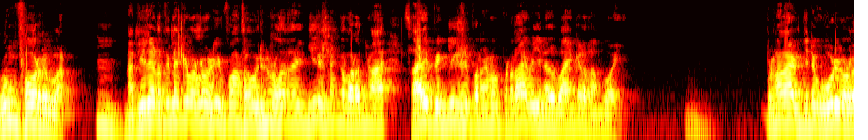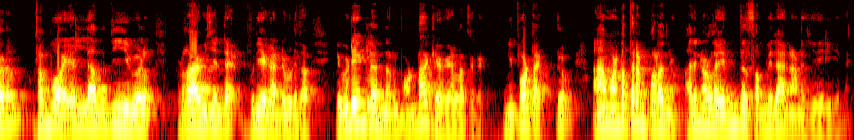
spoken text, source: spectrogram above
റൂം ഫോർ റിവർ. നദീതടത്തിലേക്ക് വെള്ളം ഒഴുകി പോകാൻ സൗകര്യമുള്ളത് ഇംഗ്ലീഷിലങ്ങ് പറഞ്ഞു. ആ സാഹിബ് ഇംഗ്ലീഷിൽ പറഞ്ഞപ്പോൾ പിണറായി വിജയൻ അത് ഭയങ്കര സംഭവമായി. പിണറായി വിജയന്റെ കൂടെയുള്ളൊരു സംഭവമായി. എല്ലാ ബുദ്ധിജീവികളും പിണറായി വിജയന്റെ പുതിയ കണ്ടുപിടുത്തം എവിടെയെങ്കിലും നിർ ഉണ്ടാക്കിയോ കേരളത്തിൽ ഇനി പോട്ടെ. ഇത് ആ മണ്ടത്തരം പറഞ്ഞു. അതിനുള്ള എന്ത് സംവിധാനമാണ് ചെയ്തിരിക്കുന്നത്?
